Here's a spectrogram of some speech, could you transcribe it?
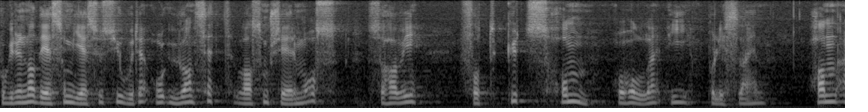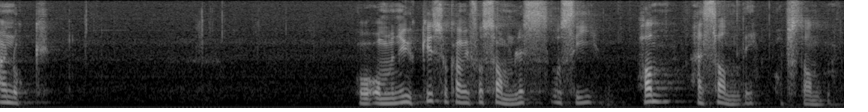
Av det som Jesus gjorde, og uansett hva som skjer med oss, så har vi fått Guds hånd å holde i på livsveien. Han er nok. Og om en uke så kan vi få samles og si han er sannelig oppstanden.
